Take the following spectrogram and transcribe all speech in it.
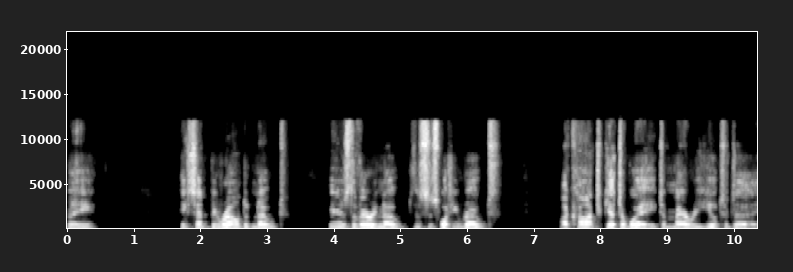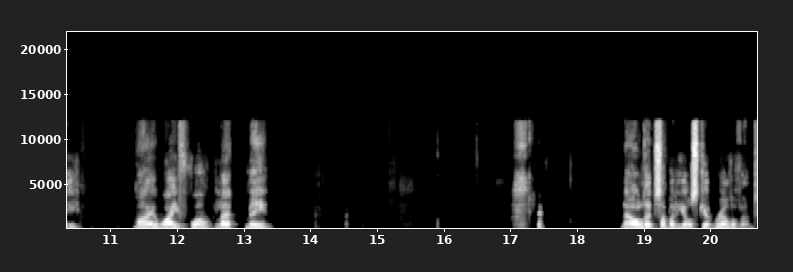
me. He sent me round a note. Here's the very note. This is what he wrote. I can't get away to marry you today. My wife won't let me. Now let somebody else get relevant.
